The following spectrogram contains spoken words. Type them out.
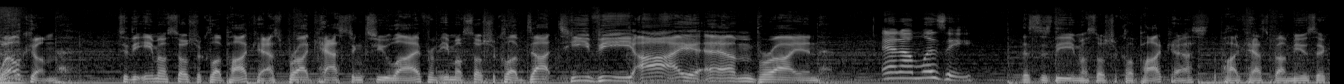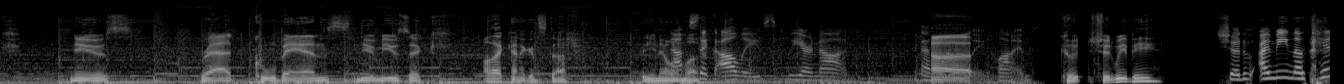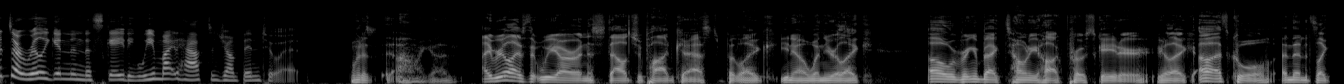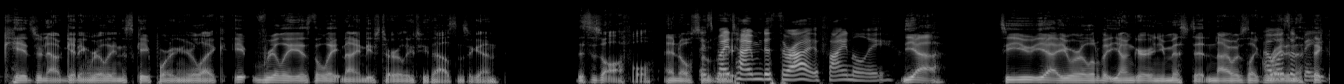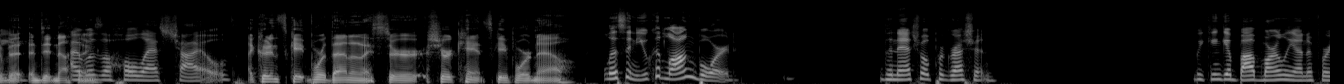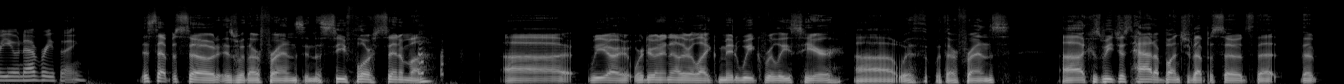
Welcome to the Emo Social Club podcast, broadcasting to you live from emosocialclub.tv. I am Brian. And I'm Lizzie. This is the Emo Social Club podcast, the podcast about music, news, rad, cool bands, new music, all that kind of good stuff that you know and love. sick ollies. We are not Uh, inclined. Could should we be? Should I mean the kids are really getting into skating. We might have to jump into it. What is? Oh my god! I realize that we are a nostalgia podcast, but like you know, when you're like, "Oh, we're bringing back Tony Hawk Pro Skater," you're like, "Oh, that's cool," and then it's like kids are now getting really into skateboarding, and you're like, "It really is the late '90s to early 2000s again." This is awful, and also it's my time to thrive finally. Yeah. See you. Yeah, you were a little bit younger and you missed it, and I was like I right was in the thick of it and did nothing. I was a whole ass child. I couldn't skateboard then, and I sure sure can't skateboard now. Listen, you could longboard. The natural progression. We can get Bob Marley on it for you and everything. This episode is with our friends in the Seafloor Cinema. uh, we are we're doing another like midweek release here uh, with with our friends because we just had a bunch of episodes that that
